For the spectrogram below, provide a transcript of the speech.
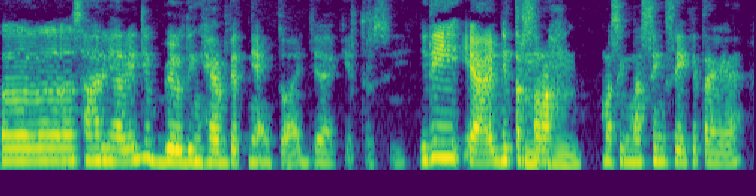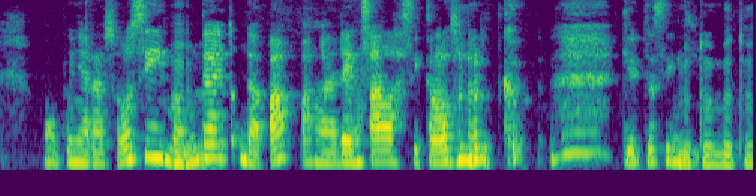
eee, sehari-hari aja building habit-nya itu aja gitu sih. Jadi ya ini terserah Mhm. masing-masing sih kita ya, mau punya resolusi, mau Mhm. enggak, itu nggak apa-apa, nggak ada yang salah sih kalau menurutku. Gitu sih. Betul betul.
